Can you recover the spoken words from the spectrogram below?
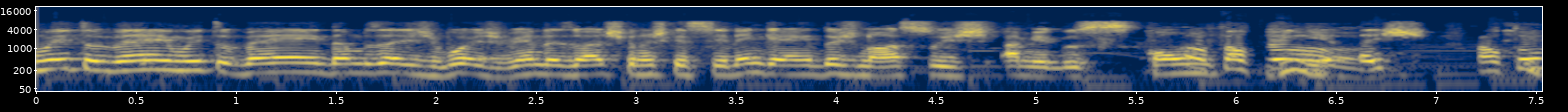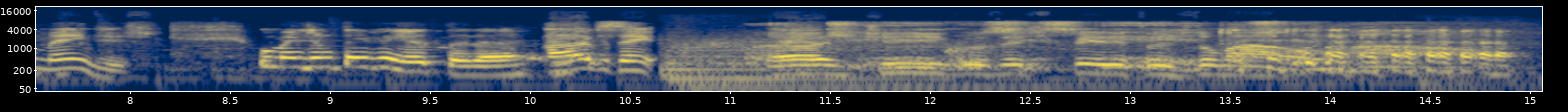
Muito bem, muito bem. Damos as boas-vindas. Eu acho que não esqueci ninguém dos nossos amigos com Oh, faltou- vinhetas. Faltou o Mendes. O Mendy não tem vinheta, né? Claro Mas- que tem. Antigos espíritos do mal.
